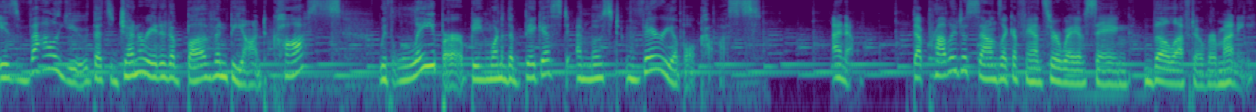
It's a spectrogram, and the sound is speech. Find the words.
is value that's generated above and beyond costs, with labor being one of the biggest and most variable costs. I know, that probably just sounds like a fancier way of saying the leftover money,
